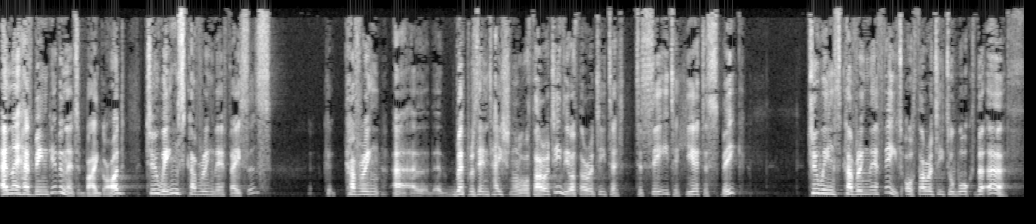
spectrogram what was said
and they have been given it by God. Two wings covering their faces, covering uh, uh representational authority, the authority to, to see, to hear, to speak two wings covering their feet, authority to walk the earth.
